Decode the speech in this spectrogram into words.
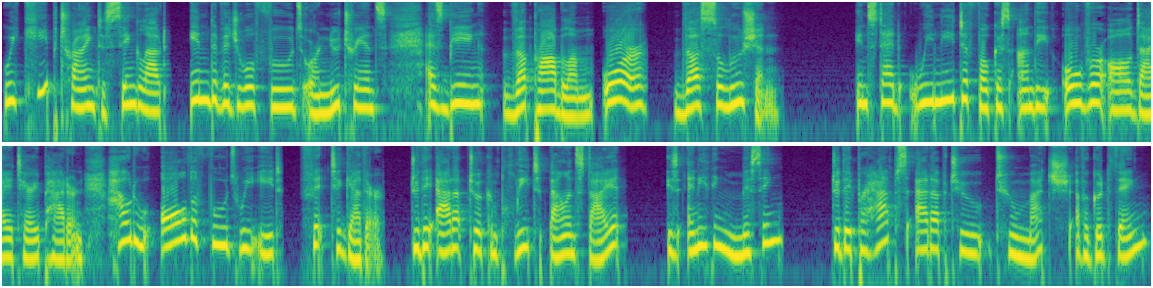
We keep trying to single out individual foods or nutrients as being the problem or the solution. Instead, we need to focus on the overall dietary pattern. How do all the foods we eat fit together? Do they add up to a complete balanced diet? Is anything missing? Do they perhaps add up to too much of a good thing?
